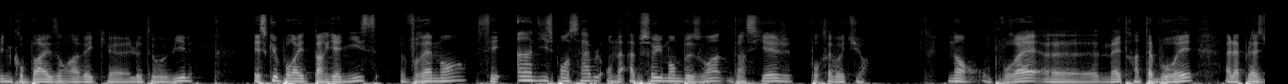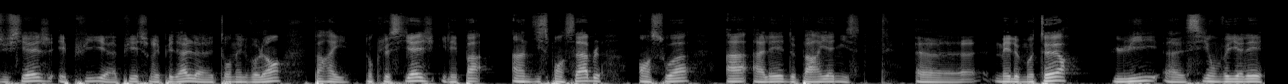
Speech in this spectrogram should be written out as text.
une comparaison avec euh, l'automobile. Est-ce que pour aller de Paris à Nice, vraiment, c'est indispensable, on a absolument besoin d'un siège pour sa voiture non, on pourrait mettre un tabouret à la place du siège et puis appuyer sur les pédales, tourner le volant. Pareil. Donc le siège, il n'est pas indispensable en soi à aller de Paris à Nice. Euh, mais le moteur, lui, euh, si on veut y aller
